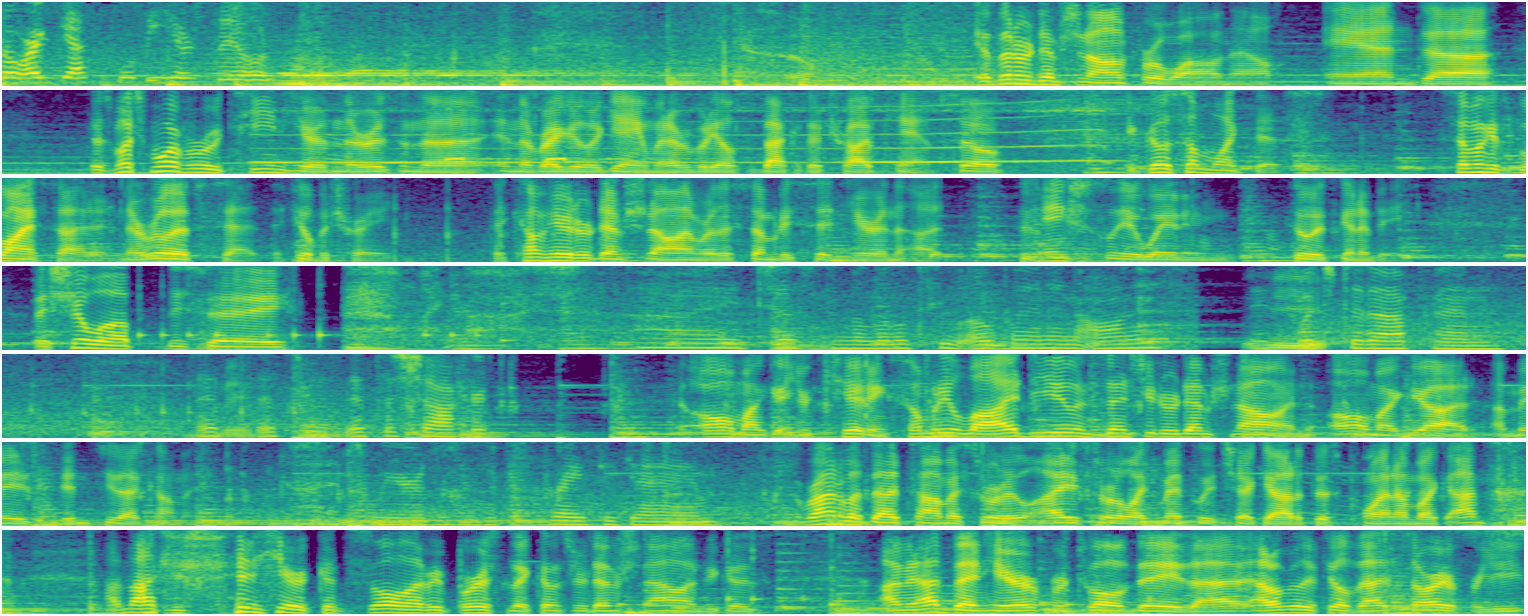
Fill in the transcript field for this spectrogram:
so our guest will be here soon. Guess so. Yeah, I've been Redemption Island for a while now, and uh, there's much more of a routine here than there is in the in the regular game when everybody else is back at their tribe camp. So it goes something like this. Someone gets blindsided and they're really upset. They feel betrayed. They come here to Redemption Island where there's somebody sitting here in the hut who's anxiously awaiting who it's gonna be. They show up, they say, Oh my gosh. I just am a little too open and honest. They Yeah. switched it up and it's it's a, it's a shocker. Oh my god, you're kidding. Somebody lied to you and sent you to Redemption Island. Oh my god, amazing. Didn't see that coming. God, it's weird. This is a crazy game. Around about that time, I sort of, I sort of like mentally check out at this point. I'm like, I'm, I'm not gonna sit here and console every person that comes to Redemption Island because, I mean, I've been here for 12 days. I, I don't really feel that sorry for you.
